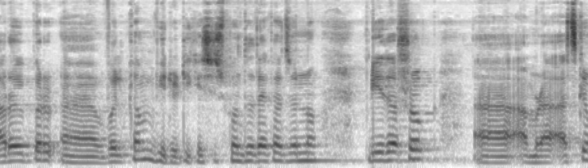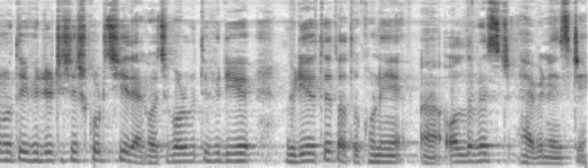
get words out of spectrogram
আরও একবার ওয়েলকাম ভিডিওটিকে শেষ পর্যন্ত দেখার জন্য। প্রিয় দর্শক আমরা আজকের মতো এই ভিডিওটি শেষ করছি। দেখা হচ্ছে পরবর্তী ভিডিও ভিডিওতে। ততক্ষণে all the best have next day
